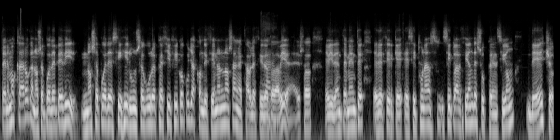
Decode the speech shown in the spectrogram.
tenemos claro que no se puede pedir, no se puede exigir un seguro específico cuyas condiciones no se han establecido todavía. Eso, evidentemente, es decir, que existe una situación de suspensión de hecho,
